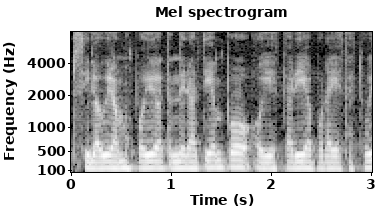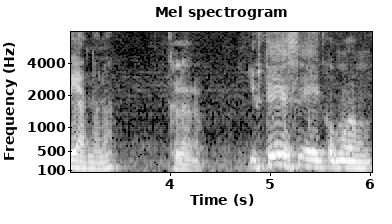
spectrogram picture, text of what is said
si la hubiéramos podido atender a tiempo hoy estaría por ahí está estudiando, ¿no? Claro. ¿Y ustedes eh, como,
